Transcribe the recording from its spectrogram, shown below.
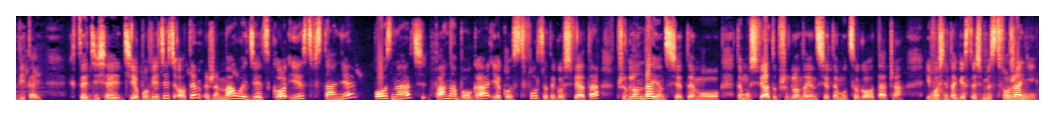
Witaj. Chcę dzisiaj Ci opowiedzieć o tym, że małe dziecko jest w stanie poznać Pana Boga jako Stwórcę tego świata, przyglądając się temu, temu światu, przyglądając się temu, co go otacza. I właśnie tak jesteśmy stworzeni,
